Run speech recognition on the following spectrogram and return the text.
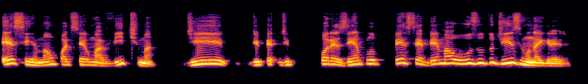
esse irmão pode ser uma vítima de, de, de por exemplo, perceber mau uso do dízimo na igreja.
